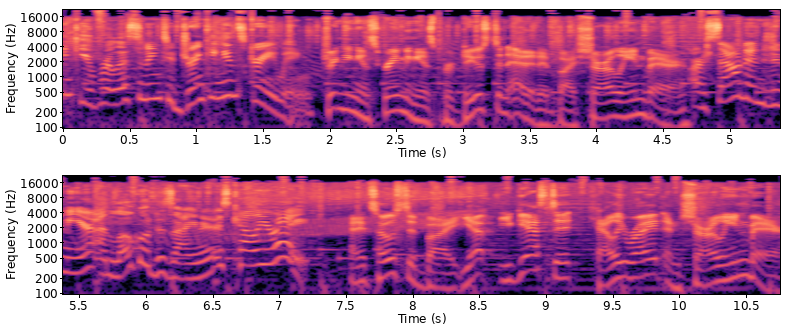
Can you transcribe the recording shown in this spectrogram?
Thank you for listening to Drinking and Screaming. Drinking and Screaming is produced and edited by Charlene Bear, Our sound engineer and logo designer is Kelly Wright. and it's hosted by, yep, you guessed it, Kelly Wright and Charlene Bear.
